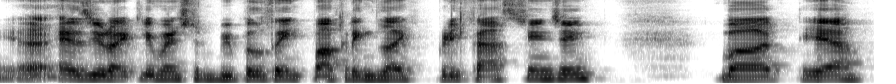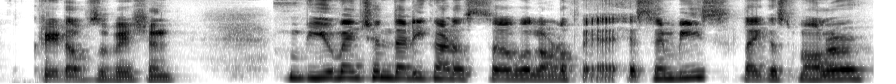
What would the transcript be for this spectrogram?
As you rightly mentioned people think marketing is like pretty fast changing. But yeah great observation. You mentioned that you kind of serve a lot of smbs like a smaller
